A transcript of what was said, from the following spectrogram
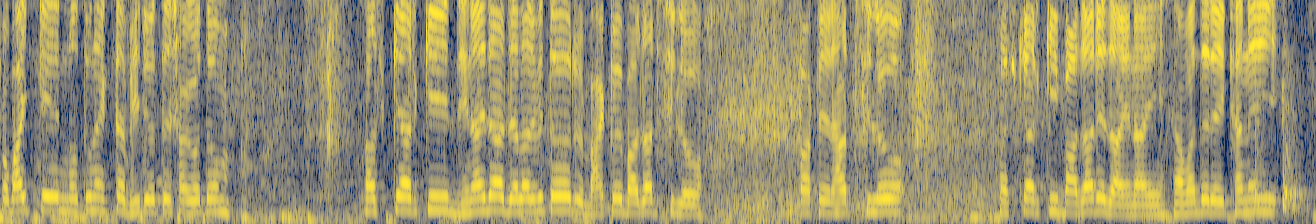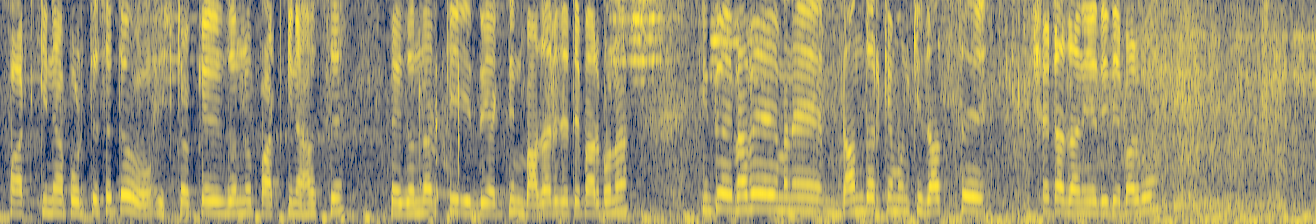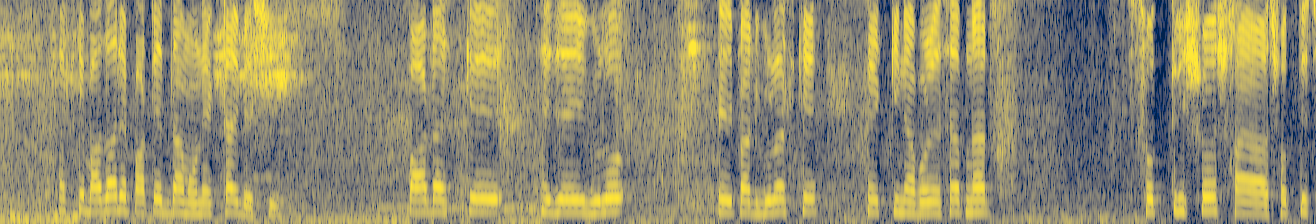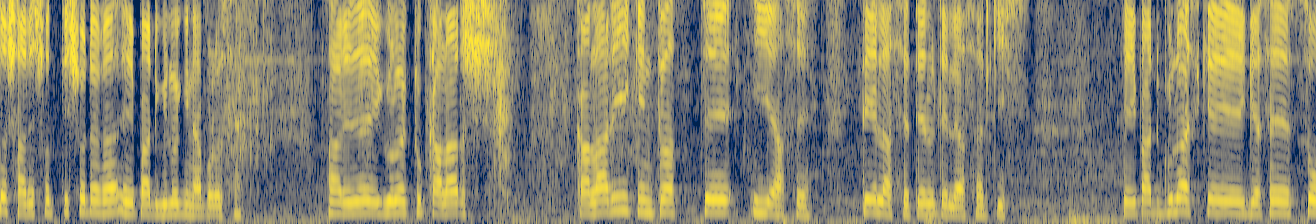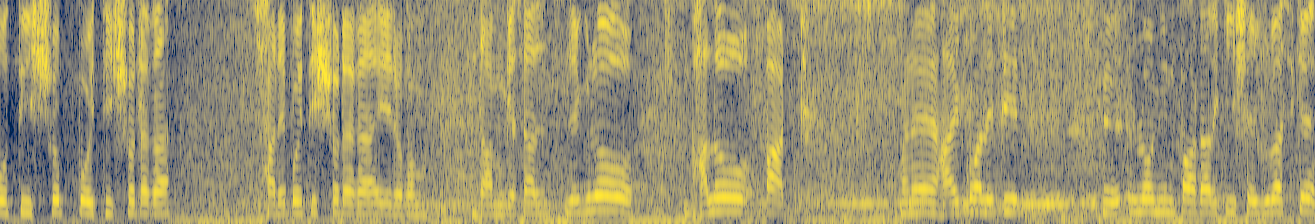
সবাইকে নতুন একটা ভিডিওতে স্বাগতম। আজকে আর কি ঝিনাইদা জেলার ভিতর ভাটোই বাজার ছিল, পাটের হাট ছিল। আজকে আর কি বাজারে যায় নাই। আমাদের এখানেই পাট কিনা পড়তেছে তো, স্টকের জন্য পাট কিনা হচ্ছে। এই জন্য আর কি দু একদিন বাজারে যেতে পারব না। কিন্তু এভাবে মানে দাম দর কেমন কি যাচ্ছে, সেটা জানিয়ে দিতে পারব। আজকে বাজারে পাটের দাম অনেকটাই বেশি। পাট আজকে, এই যে এইগুলো, এই পাটগুলো আজকে কিনা পড়েছে আপনার ছত্রিশশো ছত্রিশশো, সাড়ে ছত্রিশশো টাকা এই পাটগুলো কিনা পড়েছে। আর এই যে এইগুলো একটু কালার, কালারই কিন্তু আসছে ইয়ে আছে, তেল আছে, তেল তেলে আছে আর কি। এই পাটগুলো আজকে গেছে চৌত্রিশশো, পঁয়ত্রিশশো টাকা, সাড়ে পঁয়ত্রিশশো টাকা এরকম দাম গেছে। আর যেগুলো ভালো পাট মানে হাই কোয়ালিটির রঙিন পাট আর কি সেগুলো আজকে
